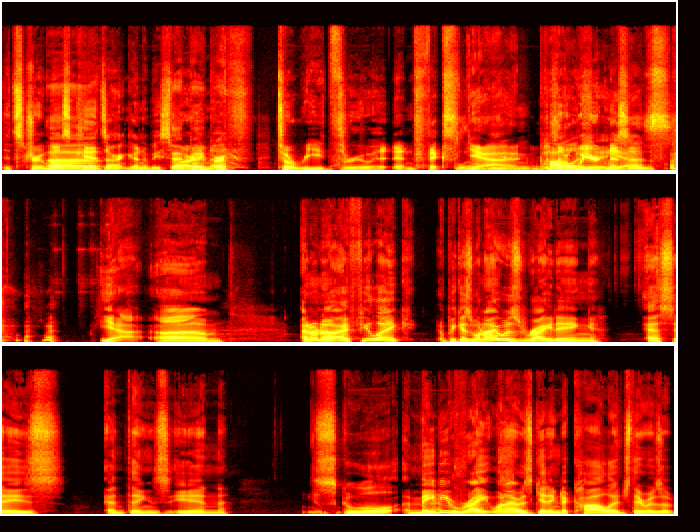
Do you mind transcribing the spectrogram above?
It's true. Most Uh, kids aren't going to be smart enough to read through it and fix little Yeah, weird, and little polish it, yeah. weirdnesses. yeah, um, I don't know. I feel like because when I was writing essays and things in school maybe right when i was getting to college there was a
